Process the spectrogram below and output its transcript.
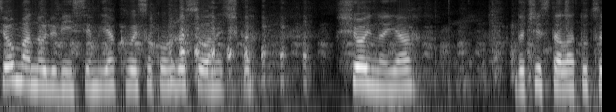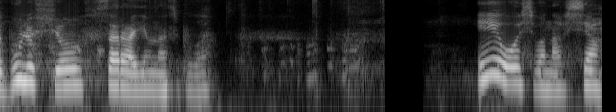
Сьома нуль вісім, як високо вже сонечко. Щойно я дочистила ту цибулю, що в сараї в нас була. І ось вона вся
